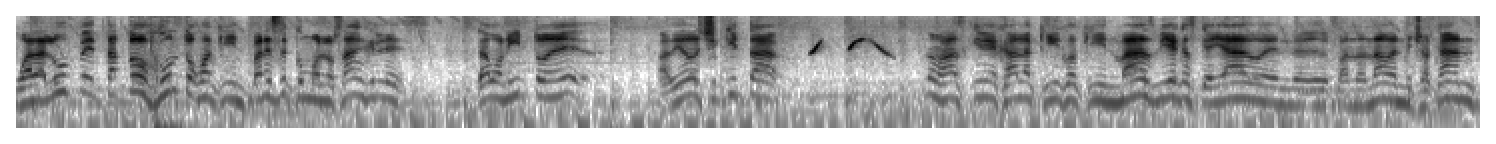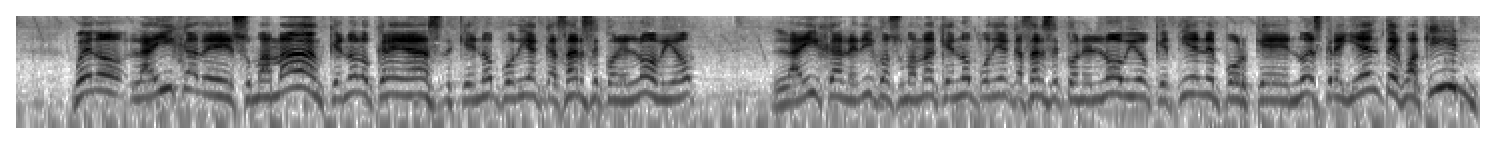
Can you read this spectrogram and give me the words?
Guadalupe. Está todo junto, Joaquín. Parece como Los Ángeles. Está bonito, ¿eh? Adiós, chiquita. No más que jala aquí, Joaquín. Más viejas que allá eh, cuando andaba en Michoacán. Bueno, la hija de su mamá, aunque no lo creas, que no podía casarse con el novio. La hija le dijo a su mamá que no podía casarse con el novio que tiene porque no es creyente, Joaquín.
